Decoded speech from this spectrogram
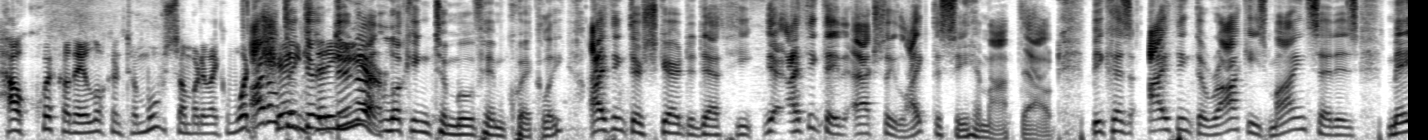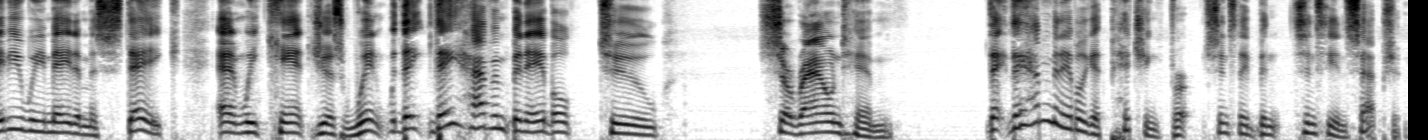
how quick are they looking to move somebody like what I don't think they're, they're not looking to move him quickly. I think they're scared to death. He, I think they'd actually like to see him opt out because I think the Rockies' mindset is maybe we made a mistake and we can't just win. They they haven't been able to surround him. They they haven't been able to get pitching for since they've been since the inception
